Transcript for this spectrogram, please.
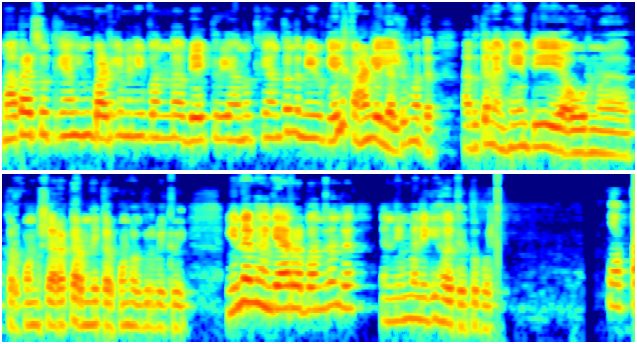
ಮಾತಾಡ್ಸೋದಕ್ಕೆ ಹಿಂಗೆ ಬಾಡಿಗೆ ಮನೆಗೆ ಬಂದ ಬೇಕ್ರಿ ಅನ್ನೋದಕ್ಕೆ ಅಂತಂದ್ರೆ ನೀವು ಎಲ್ಲಿ ರೀ ಮತ್ತೆ ಅದಕ್ಕೆ ನನ್ನ ಹೆಂಡತಿ ಅವ್ರನ್ನ ಕರ್ಕೊಂಡು ಶರ ಕರ್ಕೊಂಡು ಹೋಗಿರ್ಬೇಕ್ರಿ. ಇನ್ನೊಮ್ಮೆ ಹಂಗೆ ಯಾರು ಬಂದ್ರೆ ನಿಮ್ಮ ಮನೆಗೆ ಹೇಳ್ತಿತ್ತು ಬರ್ರಿ ಯಪ್ಪ,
